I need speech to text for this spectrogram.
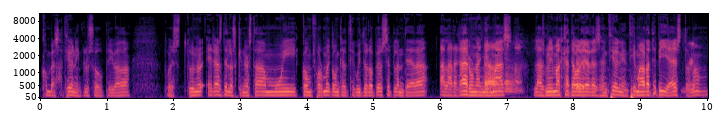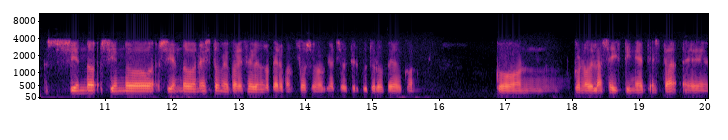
conversación incluso privada, pues tú no, eras de los que no estaba muy conforme con que el circuito europeo se planteara alargar un año no, más no, las mismas categorías Pero, de exención y encima ahora te pilla esto, ¿no? Siendo siendo siendo honesto me parece vergonzoso lo que ha hecho el circuito europeo con con con lo de la safety net esta. Eh,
